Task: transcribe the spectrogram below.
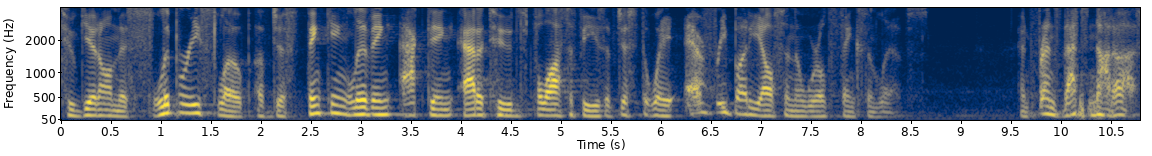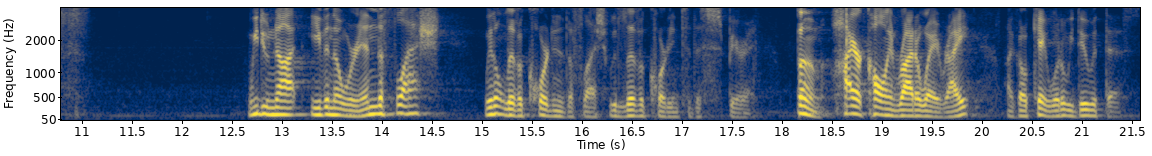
to get on this slippery slope of just thinking, living, acting, attitudes, philosophies of just the way everybody else in the world thinks and lives. And friends, that's not us. We do not, even though we're in the flesh, we don't live according to the flesh. We live according to the Spirit. Boom, higher calling right away, right? Like, okay, what do we do with this?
